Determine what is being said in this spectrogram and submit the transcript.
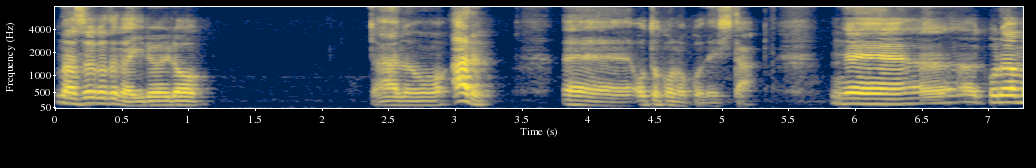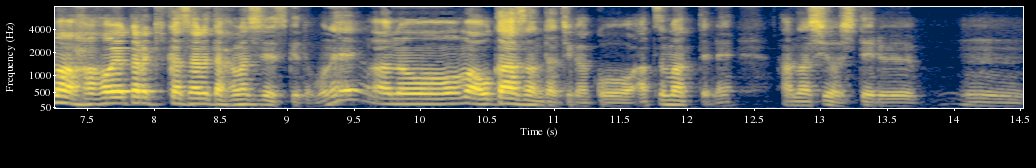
まあそういうことがいろいろ、あのある、えー男の子でした。で、これはまあ母親から聞かされた話ですけどもね、あのまあお母さんたちがこう集まってね、話をしてる、うん、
